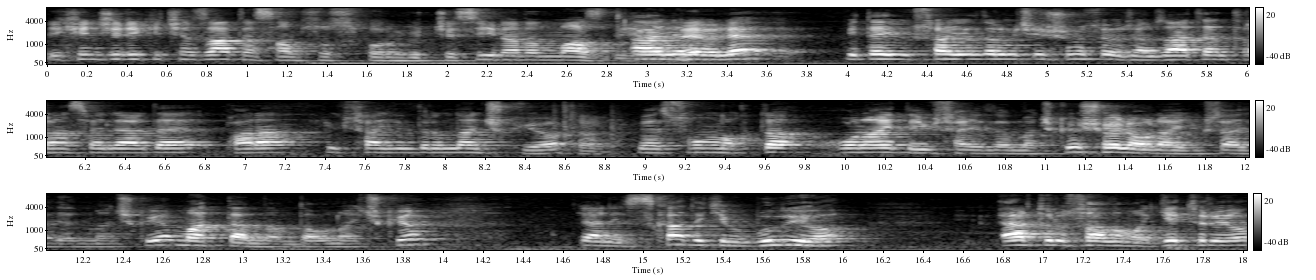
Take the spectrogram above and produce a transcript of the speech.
ikincilik için zaten Samsun Spor'un bütçesi inanılmazdı yani. Aynen öyle. Bir de Yüksel Yıldırım için şunu söyleyeceğim. Zaten transferlerde para Yüksel Yıldırım'dan çıkıyor. Tabii. Ve son nokta onay da Yüksel Yıldırım'dan çıkıyor. Şöyle onay Yüksel Yıldırım'dan çıkıyor. Madde anlamda onay çıkıyor. Yani scout ekibi buluyor. Ertuğrul Sağlam'a getiriyor.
